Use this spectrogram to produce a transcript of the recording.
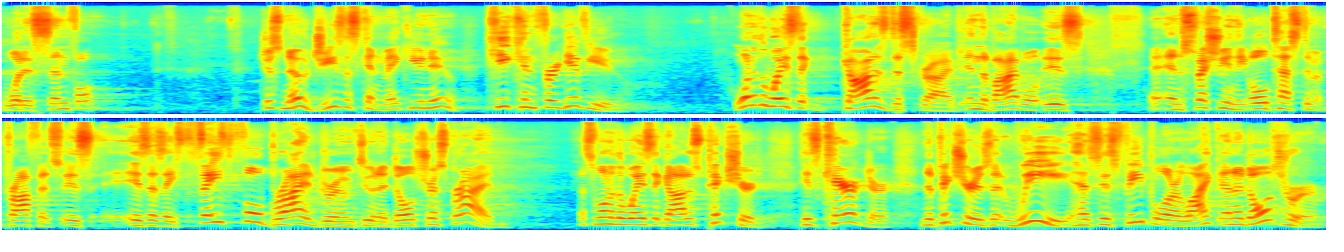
what is sinful, just know Jesus can make you new. He can forgive you. One of the ways that God is described in the Bible is, and especially in the Old Testament prophets, is, is as a faithful bridegroom to an adulterous bride. That's one of the ways that God has pictured his character. And the picture is that we, as his people, are like an adulterer.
